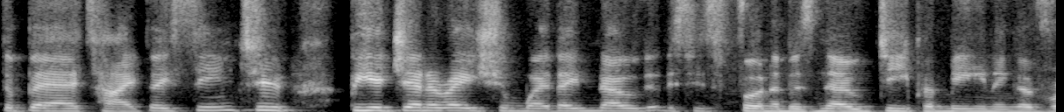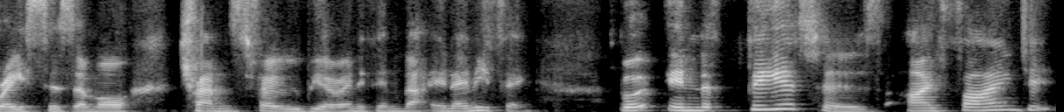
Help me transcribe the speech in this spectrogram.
the bear type, they seem to be a generation where they know that this is fun and there's no deeper meaning of racism or transphobia or anything that in anything. But in the theatres, I find it.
